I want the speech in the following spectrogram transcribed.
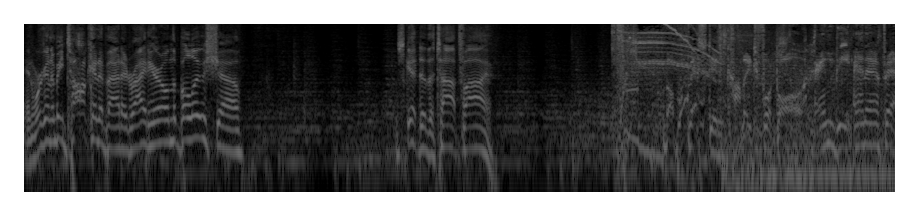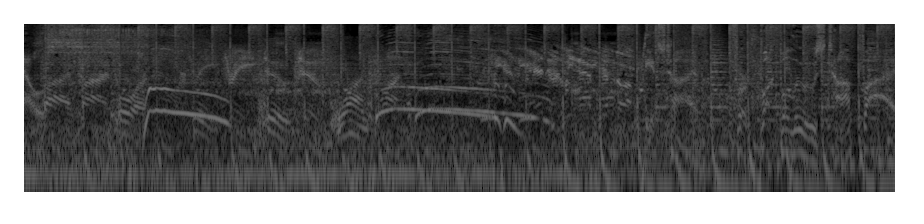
And we're going to be talking about it right here on the Belue Show. Let's get to the top five. The best in college football and the NFL. Five, five, four, three, three, two, two, Belue's Top 5.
